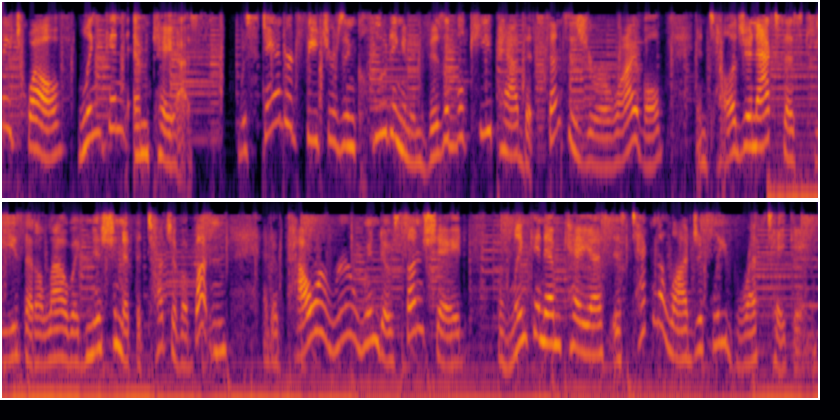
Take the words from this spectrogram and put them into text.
2012 Lincoln MKS. With standard features including an invisible keypad that senses your arrival, intelligent access keys that allow ignition at the touch of a button, and a power rear window sunshade, the Lincoln MKS is technologically breathtaking.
